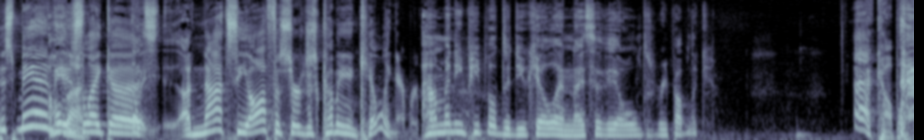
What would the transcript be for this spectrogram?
This man Hold is on. like a Let's- a Nazi officer just coming and killing everybody. how many people did you kill in Knights of the Old Republic? a couple.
